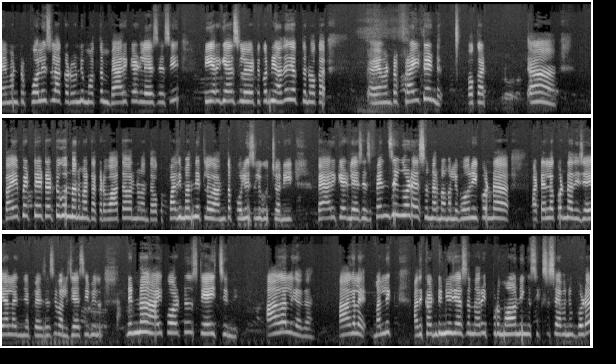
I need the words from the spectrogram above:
ఏమంటారు? పోలీసులు అక్కడ ఉండి మొత్తం బ్యారికేడ్లు వేసేసి టీయర్ గ్యాస్లో పెట్టుకొని అదే చెప్తాను ఒక ఏమంటారు ఫ్రైట్ అండ్ ఒక ఆ, భయపెట్టేటట్టుగా ఉందన్నమాట అక్కడ వాతావరణం అంతా. ఒక పది మంది ఇట్లా అంత పోలీసులు కూర్చొని బ్యారికేడ్లు వేసేసి ఫెన్సింగ్ కూడా వేస్తున్నారు మమ్మల్ని. పోనీయకుండా అటు వెళ్ళకుండా అది చేయాలని చెప్పేసి వాళ్ళు జేసీబీలు నిన్న హైకోర్టు స్టే ఇచ్చింది. ఆగాలి కదా. ఆగలే. మళ్ళీ అది కంటిన్యూ చేస్తున్నారు. ఇప్పుడు మార్నింగ్ సిక్స్ సెవెన్ కూడా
